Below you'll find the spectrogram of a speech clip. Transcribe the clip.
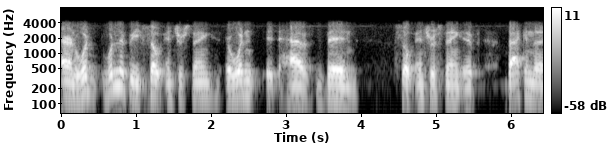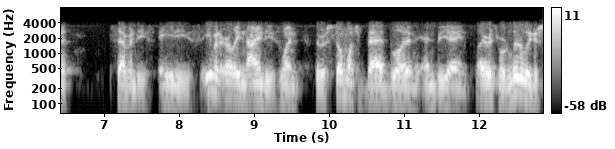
Aaron, would, wouldn't it be so interesting, or wouldn't it have been so interesting if back in the 70s, 80s, even early 90s when there was so much bad blood in the NBA and players were literally just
